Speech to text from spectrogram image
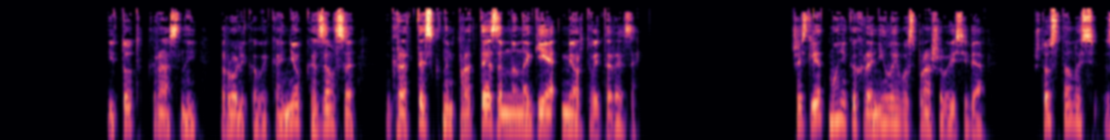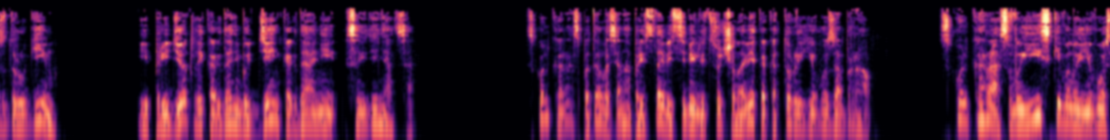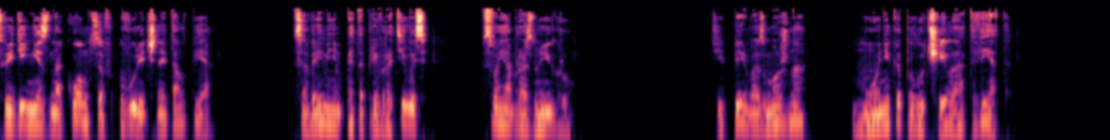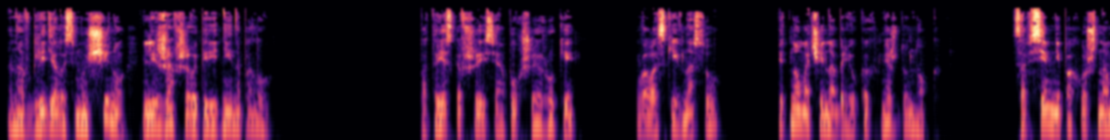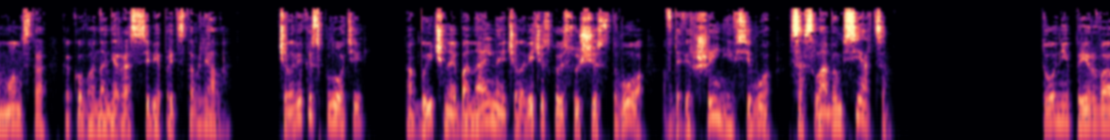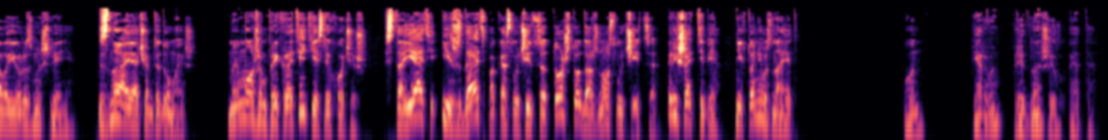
И тот красный роликовый конек казался гротескным протезом на ноге мертвой Терезы. Шесть лет Моника хранила его, спрашивая себя, что сталось с другим, и придет ли когда-нибудь день, когда они соединятся. Сколько раз пыталась она представить себе лицо человека, который его забрал. Сколько раз выискивала его среди незнакомцев в уличной толпе. Со временем это превратилось в своеобразную игру. Теперь, возможно, Моника получила ответ. Она вгляделась в мужчину, лежавшего перед ней на полу. Потрескавшиеся опухшие руки, волоски в носу, пятно мочи на брюках между ног. Совсем не похож на монстра, какого она не раз себе представляла. Человек из плоти, обычное банальное человеческое существо в довершении всего со слабым сердцем. Тони прервал ее размышления. «Знаю, о чем ты думаешь. Мы можем прекратить, если хочешь, стоять и ждать, пока случится то, что должно случиться. Решать тебе, никто не узнает». Он первым предложил это.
